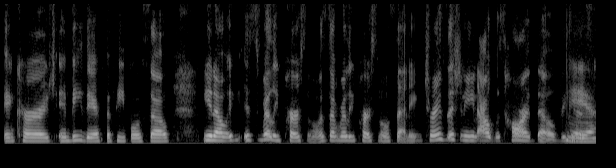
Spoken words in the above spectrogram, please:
encourage and be there for people. So, you know, it, it's really personal. It's a really personal setting. Transitioning out was hard though because yeah.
